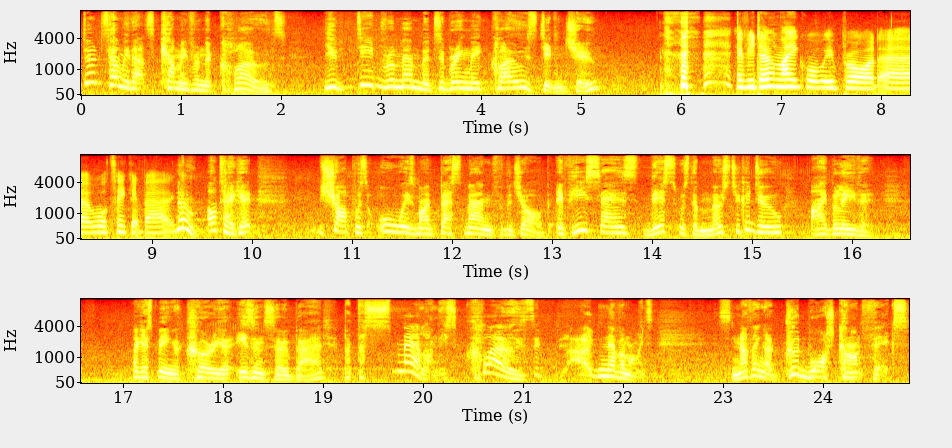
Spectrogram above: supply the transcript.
Don't tell me that's coming from the clothes. You did remember to bring me clothes, didn't you? If you don't like what we brought, uh, we'll take it back. No, I'll take it. Sharp was always my best man for the job. If he says this was the most you could do, I believe it. I guess being a courier isn't so bad, but the smell on these clothes... Uh, never mind. It's nothing a good wash can't fix.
